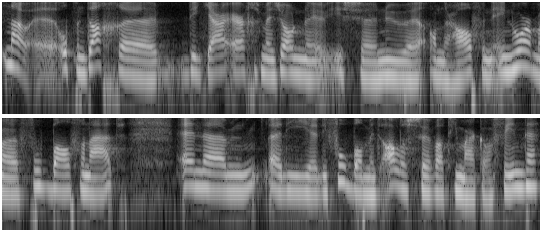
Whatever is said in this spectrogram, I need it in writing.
nou, uh, op een dag uh, dit jaar ergens, mijn zoon uh, is nu anderhalf, een enorme voetbalfanaat. En um, die, die voetbal met alles wat hij maar kan vinden.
